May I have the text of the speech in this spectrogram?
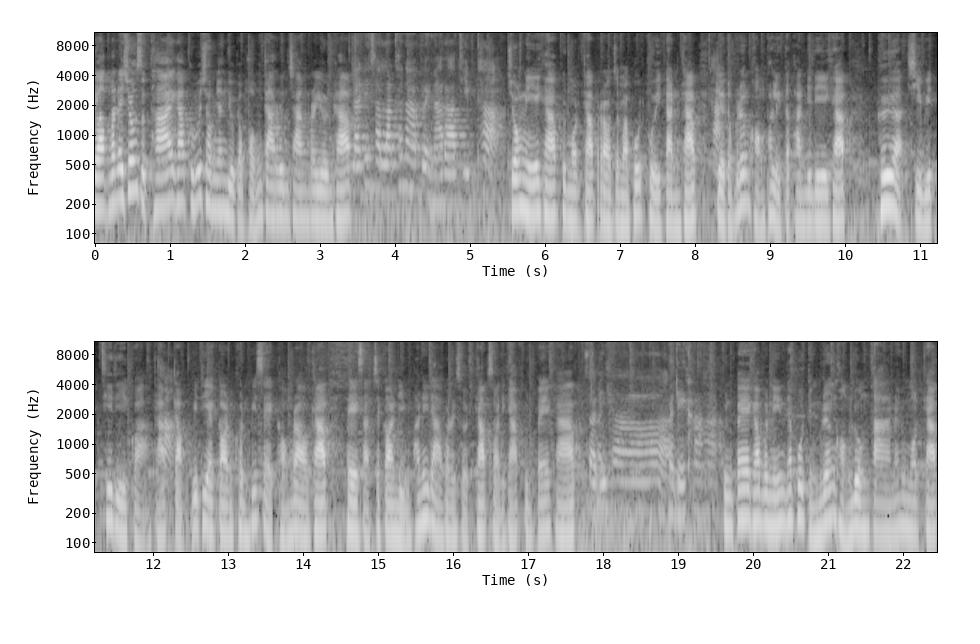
กลับมาในช่วงสุดท้ายครับ คุณผู้ชมยังอยู่กับผมการุณชังประยุนครับ และดิฉันลัคนาเปล่งนาราทิพย์ค่ะ ช่วงนี้ครับ คุณมดครับเราจะมาพูดคุยกันครับค่ะเกี่ยวกับเรื่องของผลิตภัณฑ์ดีๆครับ เพื่อชีวิตที่ดีกว่าครับค่ะกับวิทยากรคนพิเศษของเราครับเภสัชกรหญิงพนิดาบริสุทธิ์ครับ สวัสดีครับ คุณเป้ครับ สวัสดีค่ะ สวัสดีค่ะ คุณเป้ครับวันนี้ถ้าพูดถึงเรื่องของดวงตานะคุณมดครับ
